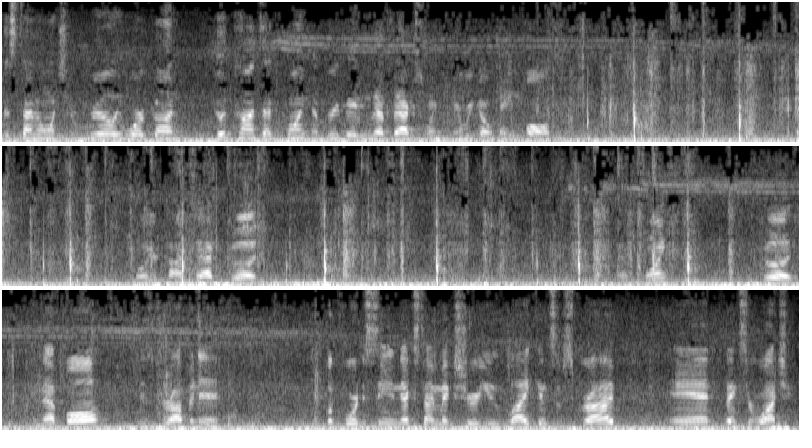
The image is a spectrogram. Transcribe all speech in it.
This time I want you to really work on good contact point, abbreviating that backswing. Here we go, eight balls. Contact, good. That point, good. And that ball is dropping in. Look forward to seeing you next time. Make sure you like and subscribe. And thanks for watching.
